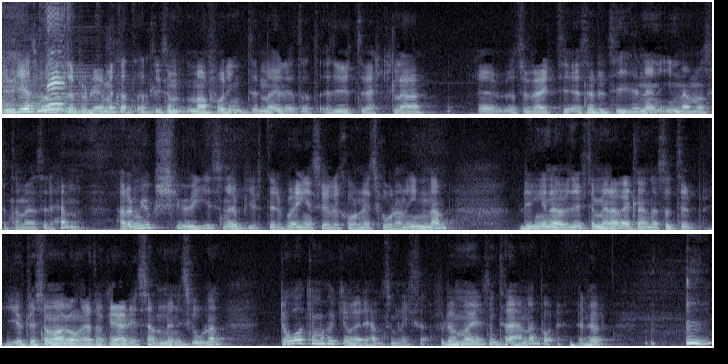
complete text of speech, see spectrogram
Det är det som är problemet. Att, att liksom, man får inte möjlighet att, att utveckla eh, alltså, verktyg, alltså rutinen innan man ska ta med sig det hem. Hade de gjort 20 sådana uppgifter på engelska lektioner i skolan innan det är ingen överdrift. Jag menar verkligen alltså typ gjort det så många gånger att de kan göra det i sömnen i skolan. Då kan man skicka med det hem som läxa. För då har man ju liksom tränat på det, eller hur? Mm.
